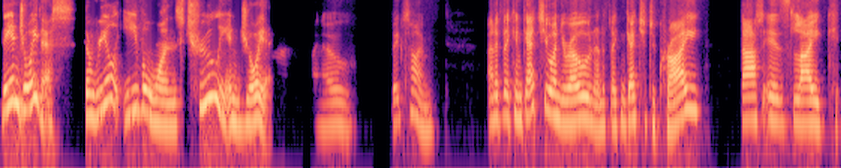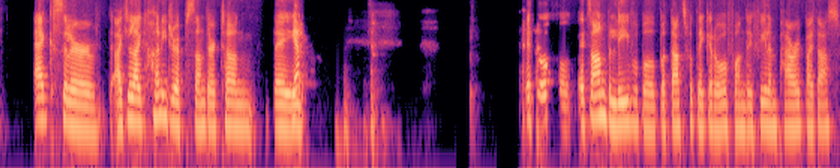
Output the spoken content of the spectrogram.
they enjoy this. The real evil ones truly enjoy it. I know big time and if they can get you on your own and if they can get you to cry that is like excellent like honey drips on their tongue they yep it's awful. It's unbelievable, but that's what they get off on. They feel empowered by that.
